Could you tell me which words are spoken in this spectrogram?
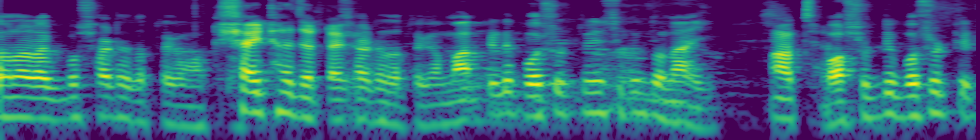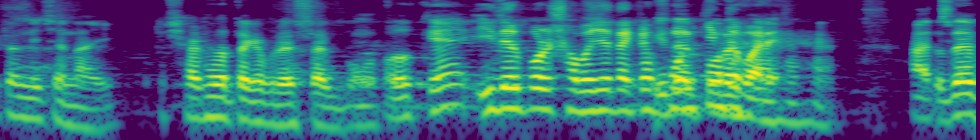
আমরা ষাট হাজার টাকা মার্কেটে আচ্ছা। নিচে নাই। ষাট হাজার টাকা প্রাইস রাখব ওকে ঈদের পরে সবাই কিনতে হ্যাঁ, পারে। আচ্ছা।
